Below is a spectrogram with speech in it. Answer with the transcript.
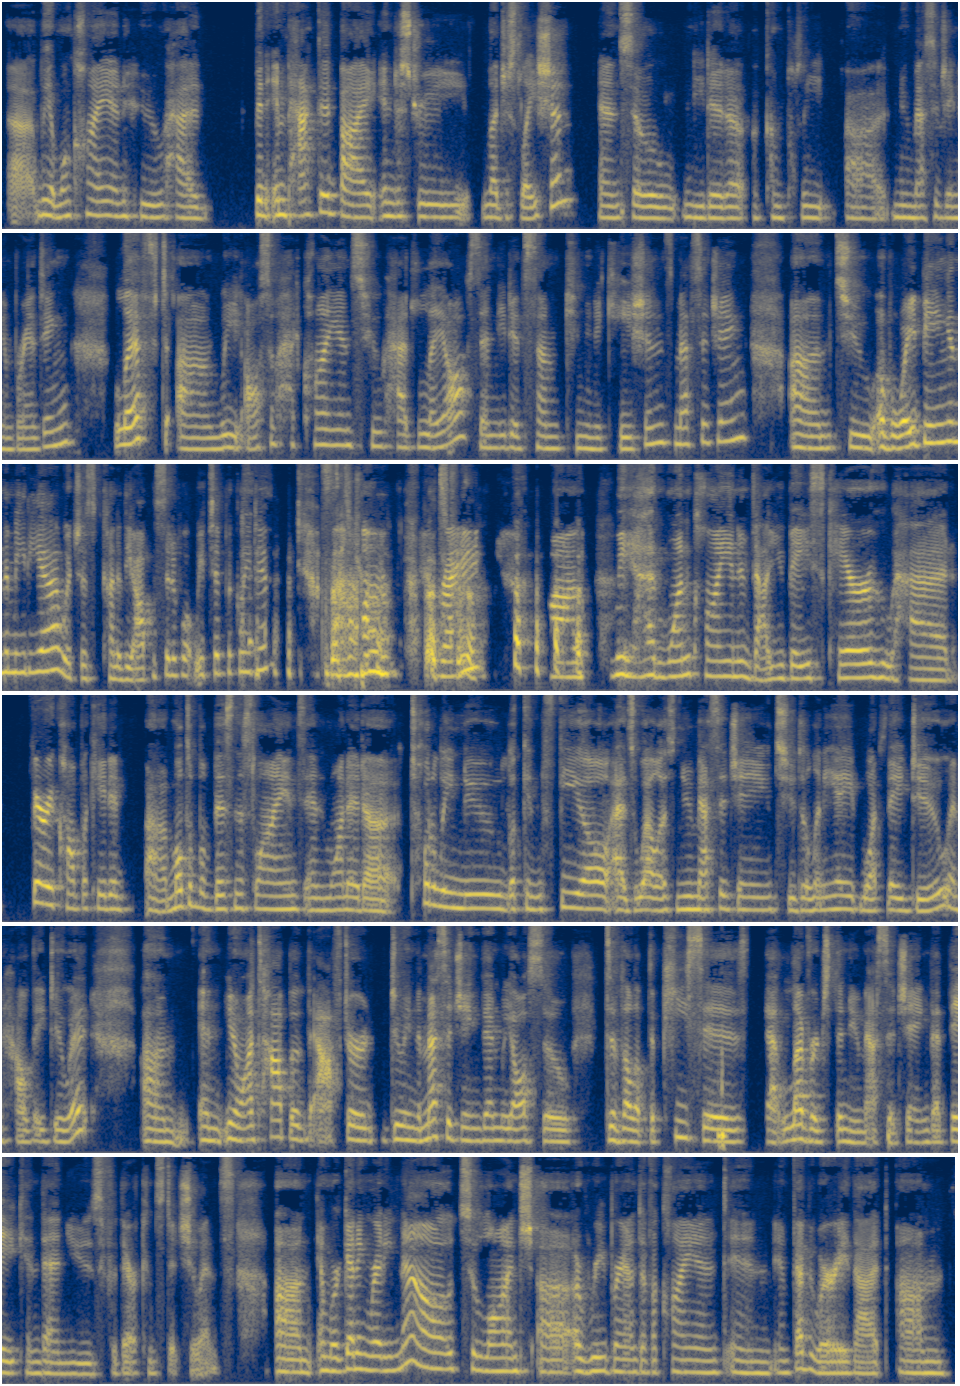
uh, we had one client who had been impacted by industry legislation and so needed a, a complete uh, new messaging and branding lift. Um, we also had clients who had layoffs and needed some communications messaging um, to avoid being in the media, which is kind of the opposite of what we typically do. That's um, That's right. um, we had one client in value based care who had very complicated, uh, multiple business lines and wanted a totally new look and feel as well as new messaging to delineate what they do and how they do it. Um, and, you know, on top of after doing the messaging, then we also develop the pieces that leverage the new messaging that they can then use for their constituents. Um, and we're getting ready now to launch uh, a rebrand of a client in, in February that, um,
